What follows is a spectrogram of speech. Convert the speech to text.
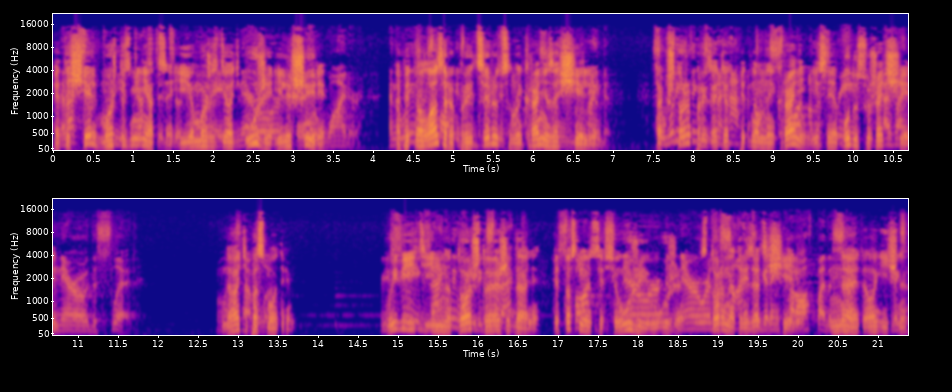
Эта щель может изменяться, и ее можно сделать уже или шире. А пятно лазера проецируется на экране за щелью. Так что же произойдет пятном на экране, если я буду сужать щель? Давайте посмотрим. Вы видите именно то, что и ожидали. Пятно становится все уже и уже, стороны отрезаются щели. Да, это логично.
